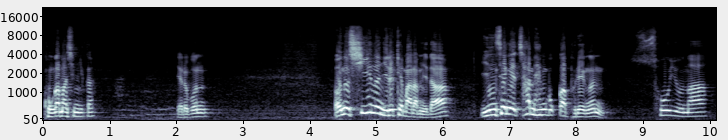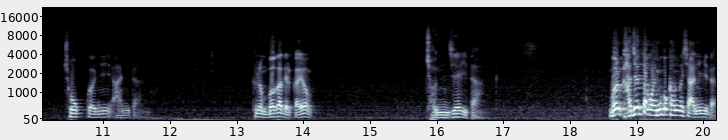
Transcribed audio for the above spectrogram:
공감하십니까? 여러분 어느 시인은 이렇게 말합니다. 인생의 참 행복과 불행은 소유나 조건이 아니다. 그럼 뭐가 될까요? 존재이다. 뭘 가졌다고 행복한 것이 아닙니다.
